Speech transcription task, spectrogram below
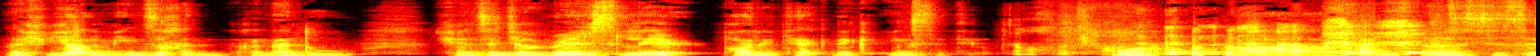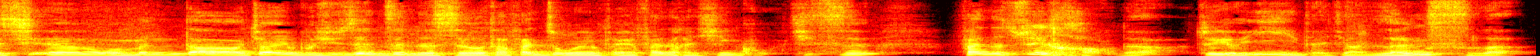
那学校的名字很很难读，全称叫 Rensselaer Polytechnic Institute。哦，好长哇，啊，翻是是是，呃，我们到教育部去认证的时候，他翻中文翻也翻得很辛苦。其实翻的最好的、最有意义的叫“冷死了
